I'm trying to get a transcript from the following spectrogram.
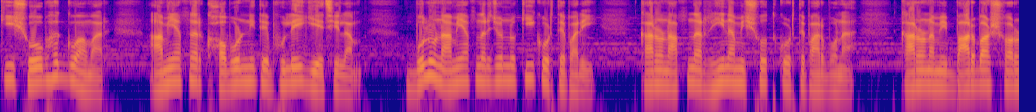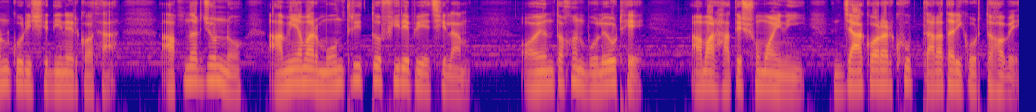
কি সৌভাগ্য আমার! আমি আপনার খবর নিতে ভুলেই গিয়েছিলাম। বলুন, আমি আপনার জন্য কি করতে পারি? কারণ আপনার ঋণ আমি শোধ করতে পারব না। কারণ আমি বারবার স্মরণ করি সেদিনের কথা। আপনার জন্য আমি আমার মন্ত্রিত্ব ফিরে পেয়েছিলাম। অয়ন তখন বলে ওঠে, আমার হাতে সময় নেই। যা করার খুব তাড়াতাড়ি করতে হবে।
